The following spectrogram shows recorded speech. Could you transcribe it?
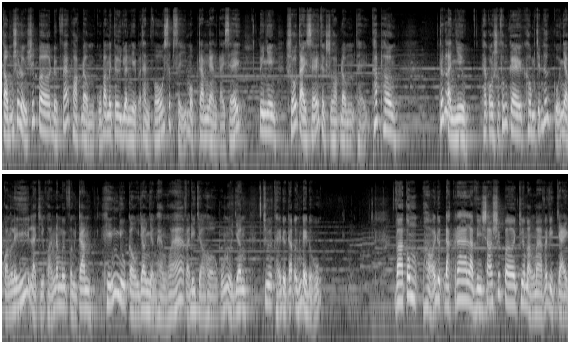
tổng số lượng shipper được phép hoạt động của 34 doanh nghiệp ở thành phố sấp xỉ 100.000 tài xế. Tuy nhiên, số tài xế thực sự hoạt động thể thấp hơn rất là nhiều theo con số thống kê không chính thức của nhà quản lý là chỉ khoảng 50% khiến nhu cầu giao nhận hàng hóa và đi chợ hộ của người dân chưa thể được đáp ứng đầy đủ. Và câu hỏi được đặt ra là vì sao shipper chưa mặn mà với việc chạy?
